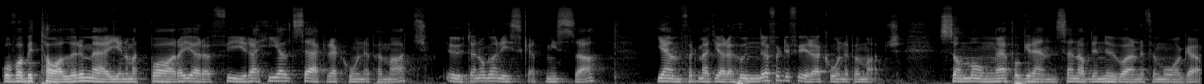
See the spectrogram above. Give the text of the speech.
Och vad betalar du med genom att bara göra fyra helt säkra aktioner per match, utan någon risk att missa, jämfört med att göra 144 aktioner per match, som många är på gränsen av din nuvarande förmåga.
